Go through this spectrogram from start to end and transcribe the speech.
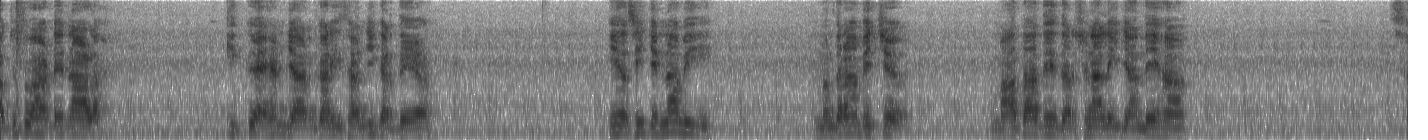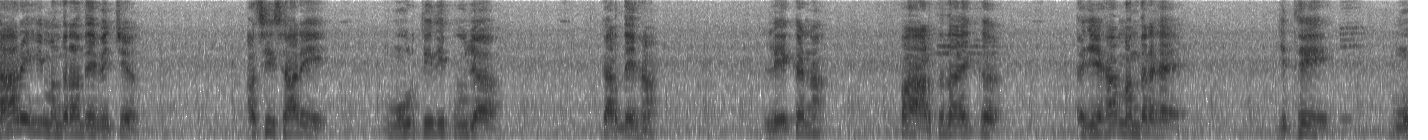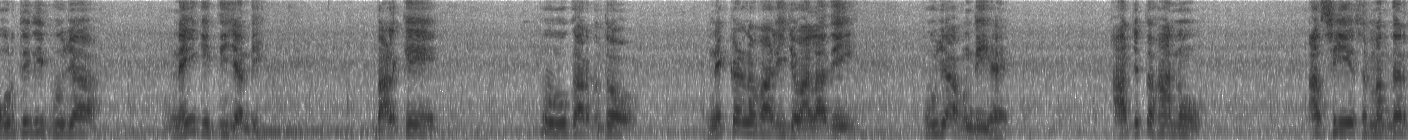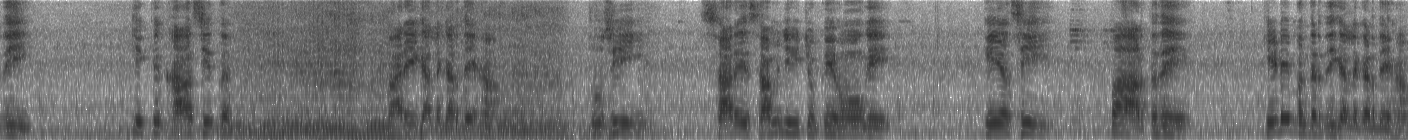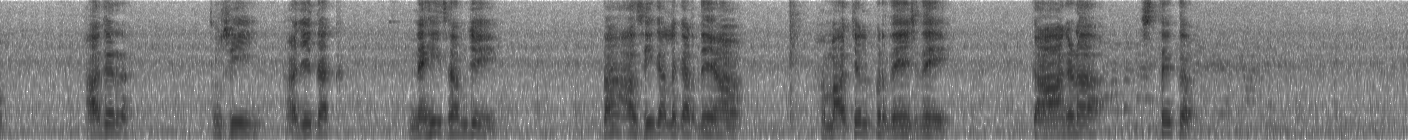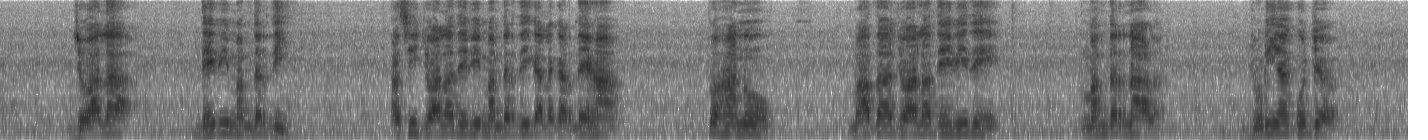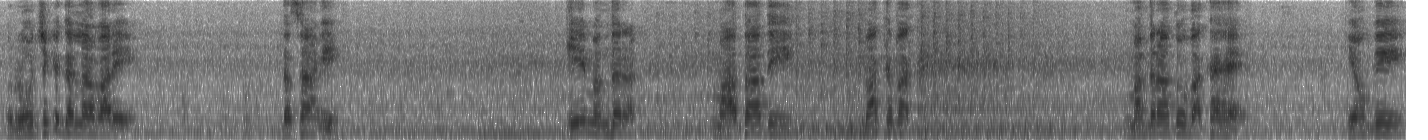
ਅੱਜ ਤੁਹਾਡੇ ਨਾਲ ਇੱਕ ਅਹਿਮ ਜਾਣਕਾਰੀ ਸਾਂਝੀ ਕਰਦੇ ਆ ਕਿ ਅਸੀਂ ਜਿੰਨਾ ਵੀ ਮੰਦਰਾਂ ਵਿੱਚ ਮਾਤਾ ਦੇ ਦਰਸ਼ਨਾਂ ਲਈ ਜਾਂਦੇ ਹਾਂ, ਸਾਰੇ ਹੀ ਮੰਦਰਾਂ ਦੇ ਵਿੱਚ ਅਸੀਂ ਸਾਰੇ ਮੂਰਤੀ ਦੀ ਪੂਜਾ ਕਰਦੇ ਹਾਂ। ਲੇਕਿਨ ਭਾਰਤ ਦਾ ਇੱਕ ਅਜਿਹਾ ਮੰਦਰ ਹੈ ਜਿੱਥੇ ਮੂਰਤੀ ਦੀ ਪੂਜਾ ਨਹੀਂ ਕੀਤੀ ਜਾਂਦੀ, ਬਲਕਿ ਭੂ ਗਰਭ ਤੋਂ ਨਿਕਲਣ ਵਾਲੀ ਜਵਾਲਾ ਦੀ ਪੂਜਾ ਹੁੰਦੀ ਹੈ। ਅੱਜ ਤੁਹਾਨੂੰ ਅਸੀਂ ਇਸ ਮੰਦਰ ਦੀ ਇੱਕ ਖਾਸੀਅਤ ਬਾਰੇ ਗੱਲ ਕਰਦੇ ਹਾਂ। ਤੁਸੀਂ ਸਾਰੇ ਸਮਝ ਹੀ ਚੁੱਕੇ ਹੋਵੋਗੇ ਕਿ ਅਸੀਂ ਭਾਰਤ ਦੇ ਕਿਹੜੇ ਮੰਦਰ ਦੀ ਗੱਲ ਕਰਦੇ ਹਾਂ। ਅਗਰ ਤੁਸੀਂ ਅਜੇ ਤੱਕ ਨਹੀਂ ਸਮਝੇ, ਤਾਂ ਅਸੀਂ ਗੱਲ ਕਰਦੇ ਹਾਂ ਹਿਮਾਚਲ ਪ੍ਰਦੇਸ਼ ਦੇ ਕਾਂਗੜਾ ਸਥਿਤ ਜਵਾਲਾ ਦੇਵੀ ਮੰਦਿਰ ਦੀ। ਅਸੀਂ ਜਵਾਲਾ ਦੇਵੀ ਮੰਦਿਰ ਦੀ ਗੱਲ ਕਰਦੇ ਹਾਂ। ਤੁਹਾਨੂੰ ਮਾਤਾ ਜਵਾਲਾ ਦੇਵੀ ਦੇ ਮੰਦਿਰ ਨਾਲ ਜੁੜੀਆਂ ਕੁਝ ਰੋਚਕ ਗੱਲਾਂ ਬਾਰੇ ਦੱਸਾਂਗੇ। ਇਹ ਮੰਦਿਰ ਮਾਤਾ ਦੇ ਵੱਖ-ਵੱਖ ਮੰਦਰਾਂ ਤੋਂ ਵੱਖ ਹੈ, ਕਿਉਂਕਿ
